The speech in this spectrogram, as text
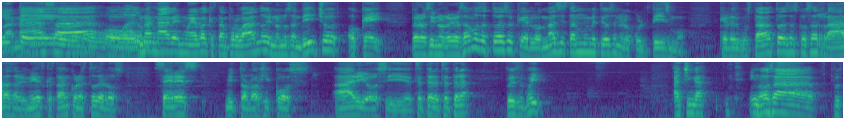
la NASA o o, una nave nueva que están probando y no nos han dicho, ok. Pero si nos regresamos a todo eso, que los nazis están muy metidos en el ocultismo, que les gustaban todas esas cosas raras, alienígenas, que estaban con esto de los seres mitológicos, arios y etcétera, etcétera. Tú dices, güey, ah, chinga. No, o sea, pues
